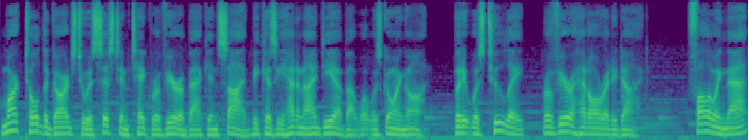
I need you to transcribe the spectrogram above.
Mark told the guards to assist him take Rivera back inside because he had an idea about what was going on, but it was too late, Rivera had already died. Following that,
